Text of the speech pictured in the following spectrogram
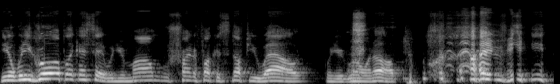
you know, when you grow up, like I said, when your mom was trying to fucking snuff you out when you're growing up, I mean,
